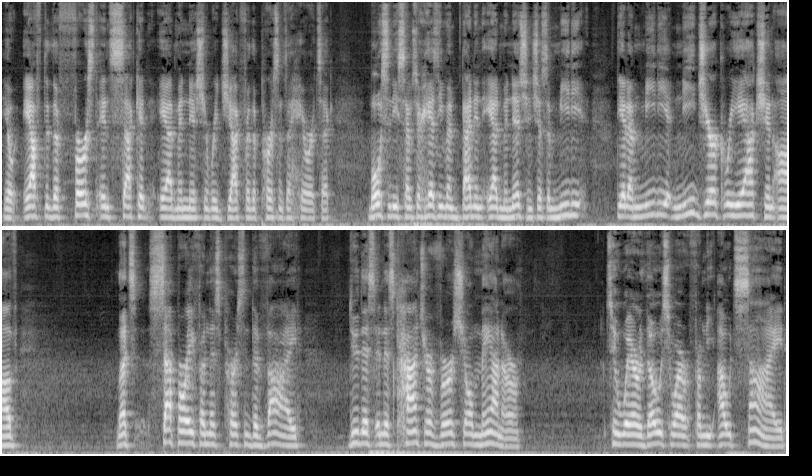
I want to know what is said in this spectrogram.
you know after the first and second admonition reject for the person's a heretic. Most of these times there hasn't even been an admonition. Just immediate that immediate knee jerk reaction of let's separate from this person, divide, do this in this controversial manner to where those who are from the outside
